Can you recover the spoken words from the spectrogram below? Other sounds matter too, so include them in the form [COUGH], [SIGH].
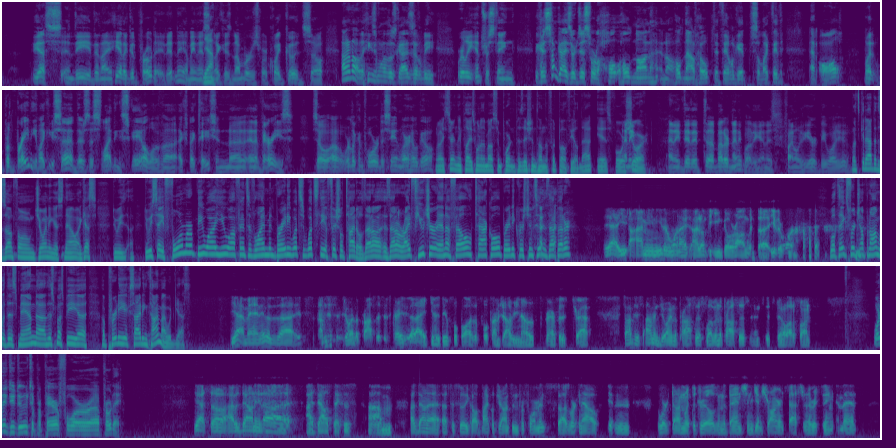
Yes, indeed. And I, he had a good pro day, didn't he? I mean, it Yeah. seemed like his numbers were quite good. So I don't know. He's one of those guys that'll be really interesting because some guys are just sort of hol- holding on and uh, holding out hope that they'll get selected at all. But but Brady, like you said, there's this sliding scale of uh, expectation, uh, and it varies. So uh, we're looking forward to seeing where he'll go. Well, he certainly plays one of the most important positions on the football field. That is for And he- sure. And he did it uh, better than anybody in his final year at BYU. Let's get out to the zone phone. Joining us now, I guess. Do we uh, do we say former BYU offensive lineman Brady? What's what's the official title? Is that a, is that all right? Future NFL tackle Brady Christensen? Is that better? [LAUGHS] Yeah, I mean, either one. I, I don't think you can go wrong with uh, either one. [LAUGHS] well, thanks for jumping on with this, man. Uh, this must be a, a pretty exciting time, I would guess. yeah, man, it was. Uh, it's. I'm just enjoying the process. It's crazy that I get to do football as a full time job. You know, preparing for this draft. So I'm just. I'm enjoying the process, loving the process, and it's, it's been a lot of fun. What did you do to prepare for uh, pro day? Yeah, so I was down in uh, uh, Dallas, Texas. Um, I was down at a facility called Michael Johnson Performance. So I was working out, getting the work done with the drills and the bench, and getting stronger and faster and everything. And then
